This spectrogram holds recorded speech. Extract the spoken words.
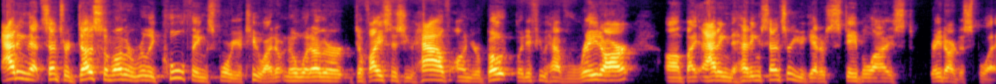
Adding that sensor does some other really cool things for you too. I don't know what other devices you have on your boat, but if you have radar, um, by adding the heading sensor, you get a stabilized radar display.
